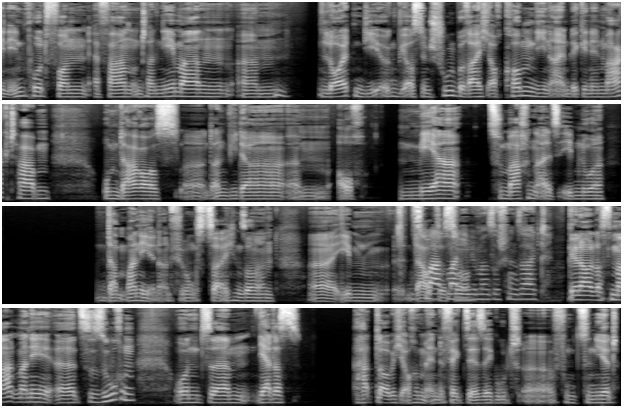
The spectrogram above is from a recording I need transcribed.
den Input von erfahrenen Unternehmern, ähm, Leuten, die irgendwie aus dem Schulbereich auch kommen, die einen Einblick in den Markt haben, um daraus äh, dann wieder ähm, auch mehr zu machen als eben nur Dump Money in Anführungszeichen, sondern äh, eben äh, Smart Money, so, wie man so schön sagt. Genau, das Smart Money äh, zu suchen und ähm, ja, das hat, glaube ich, auch im Endeffekt sehr, sehr gut äh, funktioniert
